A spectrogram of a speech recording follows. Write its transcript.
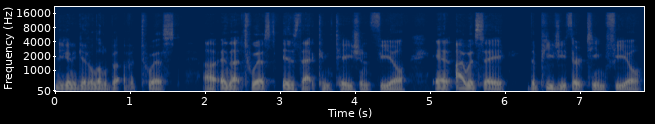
You're going to get a little bit of a twist. Uh, and that twist is that contagion feel. And I would say the PG 13 feel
